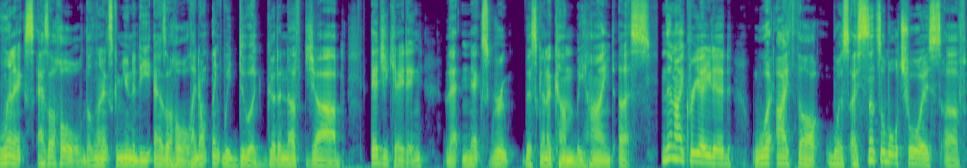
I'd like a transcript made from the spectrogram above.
Linux as a whole, the Linux community as a whole, I don't think we do a good enough job educating that next group that's going to come behind us. And then I created what I thought was a sensible choice of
